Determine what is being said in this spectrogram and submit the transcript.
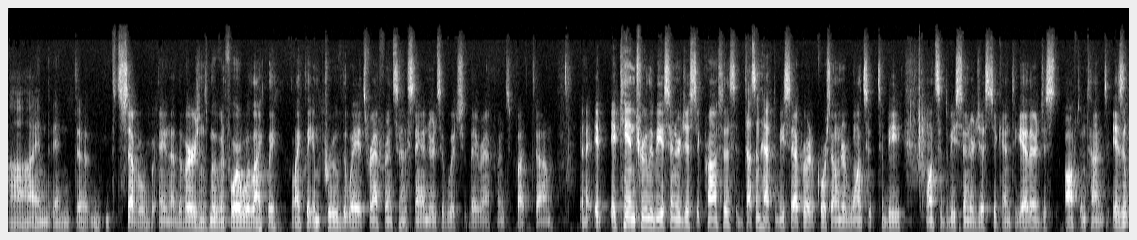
uh, and and uh, several you know the versions moving forward will likely likely improve the way it's referenced and the standards of which they reference. But um, it, it can truly be a synergistic process. It doesn't have to be separate. Of course, owner wants it to be wants it to be synergistic and together. It just oftentimes isn't.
